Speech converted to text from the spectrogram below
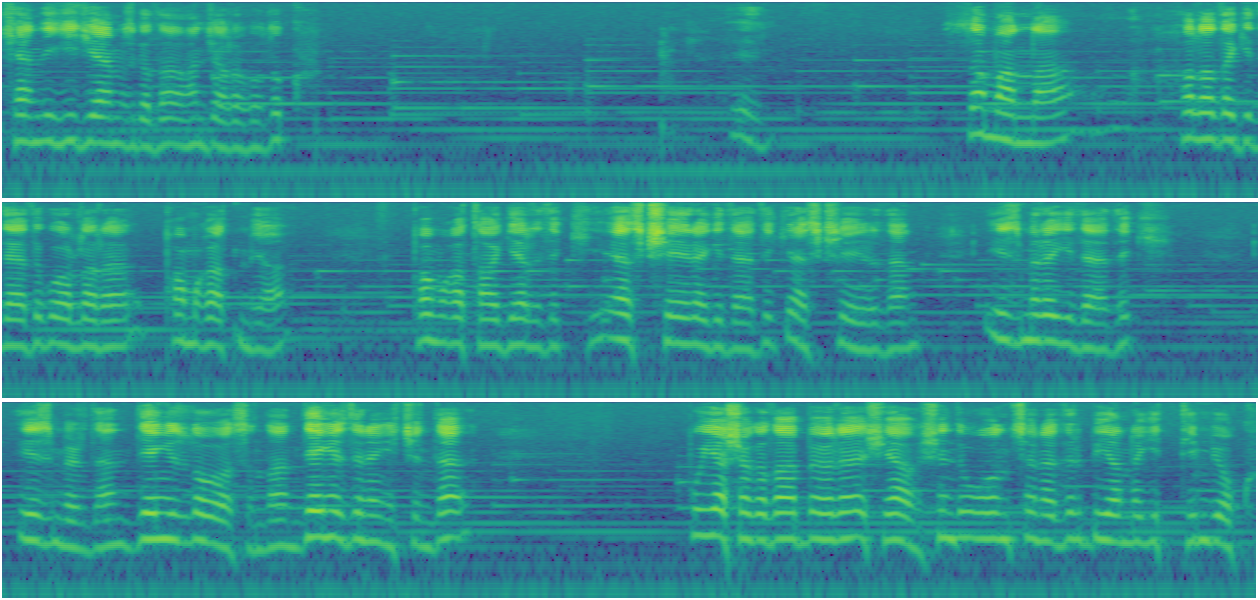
Kendi yiyeceğimiz kadar ancalık olduk. E, zamanla halada giderdik oralara pamuk atmaya. Pamuk atağa geldik. Eskişehir'e giderdik. Eskişehir'den İzmir'e giderdik. İzmir'den, Denizli Ovası'ndan, Denizli'nin içinde bu yaşa kadar böyle şey yap. Şimdi 10 senedir bir yanına gittiğim yok.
